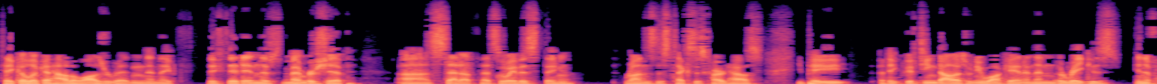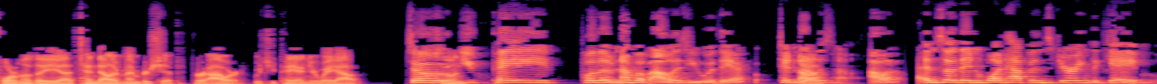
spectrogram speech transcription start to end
take a look at how the laws are written, and they they fit in this membership uh, setup. That's the way this thing runs. This Texas Card House. You pay, I think, fifteen dollars when you walk in, and then the rake is in the form of a uh, ten dollar membership per hour, which you pay on your way out. So, so in, you pay for the number of hours you were there, ten dollars yeah. an hour. And so then, what happens during the game?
